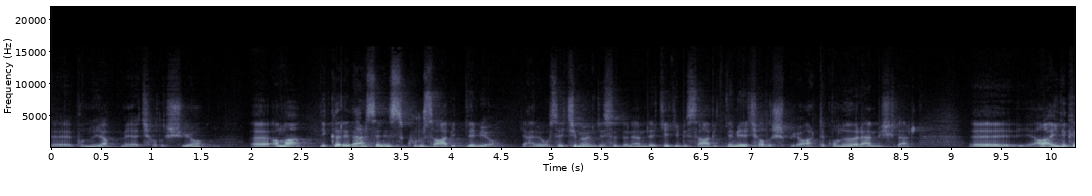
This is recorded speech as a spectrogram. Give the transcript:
e, bunu yapmaya çalışıyor. E, ama dikkat ederseniz kuru sabitlemiyor. Yani o seçim öncesi dönemdeki gibi sabitlemeye çalışmıyor. Artık onu öğrenmişler. Aylık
